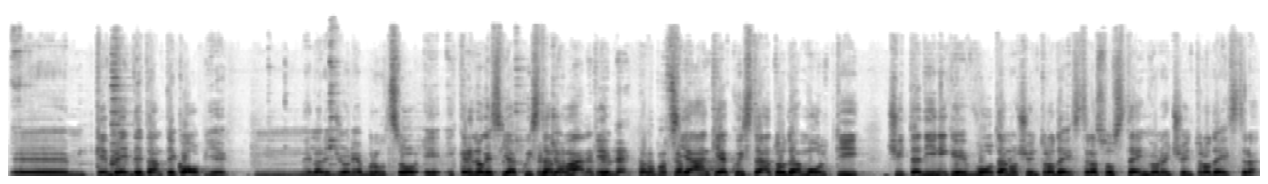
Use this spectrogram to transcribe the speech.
ehm, che vende tante copie mh, nella regione Abruzzo e, e credo che sia acquistato, anche, letto, sia anche acquistato da molti cittadini che votano centrodestra, sostengono il centrodestra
